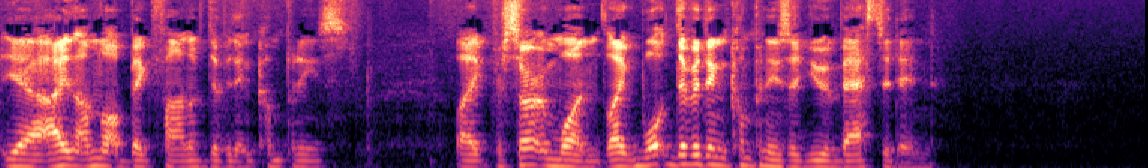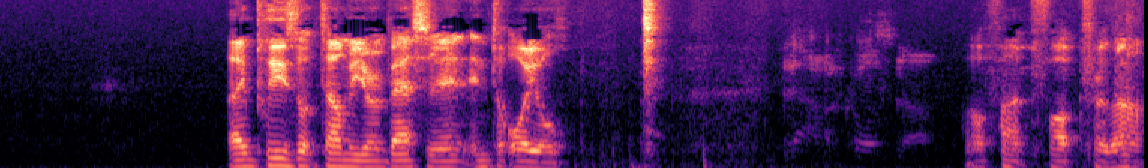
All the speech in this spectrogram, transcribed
yeah, I I'm not a big fan of dividend companies. Like for certain ones, like what dividend companies are you invested in? Like, please don't tell me you're invested in, into oil. No, of course not. Oh, thank fuck for that.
